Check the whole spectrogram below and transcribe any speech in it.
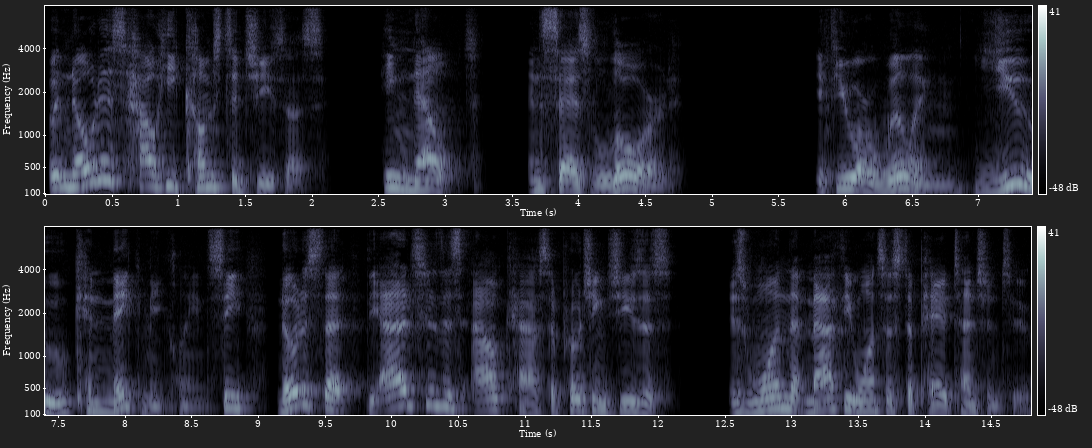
But notice how he comes to Jesus. He knelt and says, Lord, if you are willing, you can make me clean. See, notice that the attitude of this outcast approaching Jesus is one that Matthew wants us to pay attention to.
